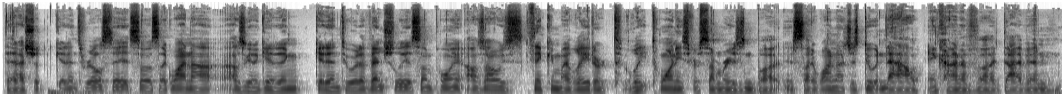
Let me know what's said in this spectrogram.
that I should get into real estate. So it's like, why not? I was gonna get in, get into it eventually at some point. I was always thinking my later t- late twenties for some reason, but it's like, why not just do it now and kind of uh, dive in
